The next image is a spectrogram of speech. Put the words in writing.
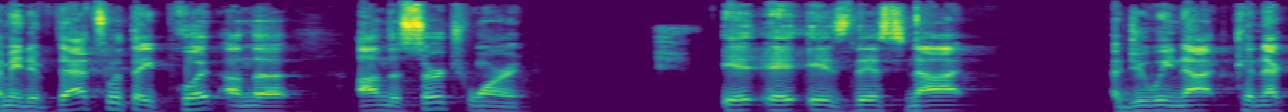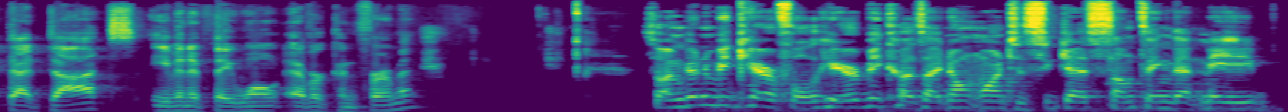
I mean, if that's what they put on the on the search warrant, is this not? Do we not connect that dots, even if they won't ever confirm it? So I'm going to be careful here because I don't want to suggest something that may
